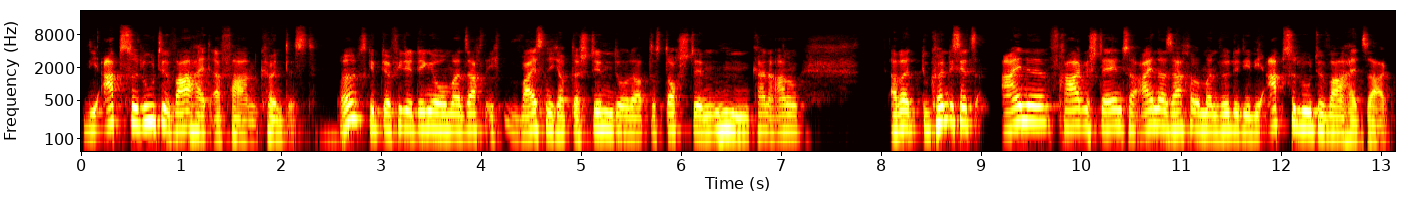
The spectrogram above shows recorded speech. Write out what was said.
die absolute Wahrheit erfahren könntest. Ne? Es gibt ja viele Dinge, wo man sagt, ich weiß nicht, ob das stimmt oder ob das doch stimmt, hm, keine Ahnung. Aber du könntest jetzt eine Frage stellen zu einer Sache und man würde dir die absolute Wahrheit sagen.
